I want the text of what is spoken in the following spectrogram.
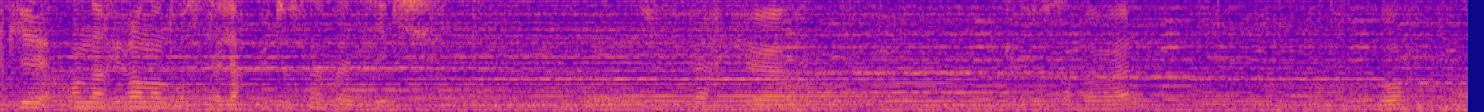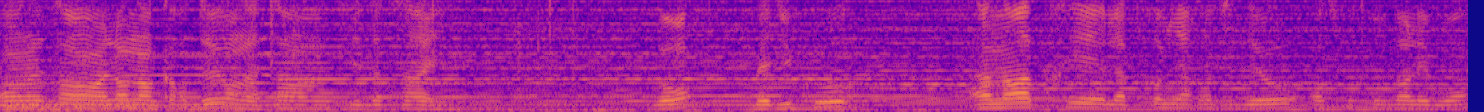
Ok, on arrive à un endroit, ça a l'air plutôt sympathique. J'espère que, que ce sera pas mal. Bon, on attend, là on a encore deux, on attend que les autres arrivent. Bon, bah du coup, un an après la première vidéo, on se retrouve dans les bois.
